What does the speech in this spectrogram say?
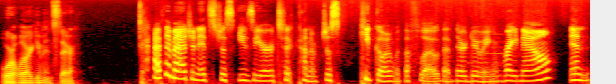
oral arguments there. I have to imagine it's just easier to kind of just keep going with the flow that they're doing right now. And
